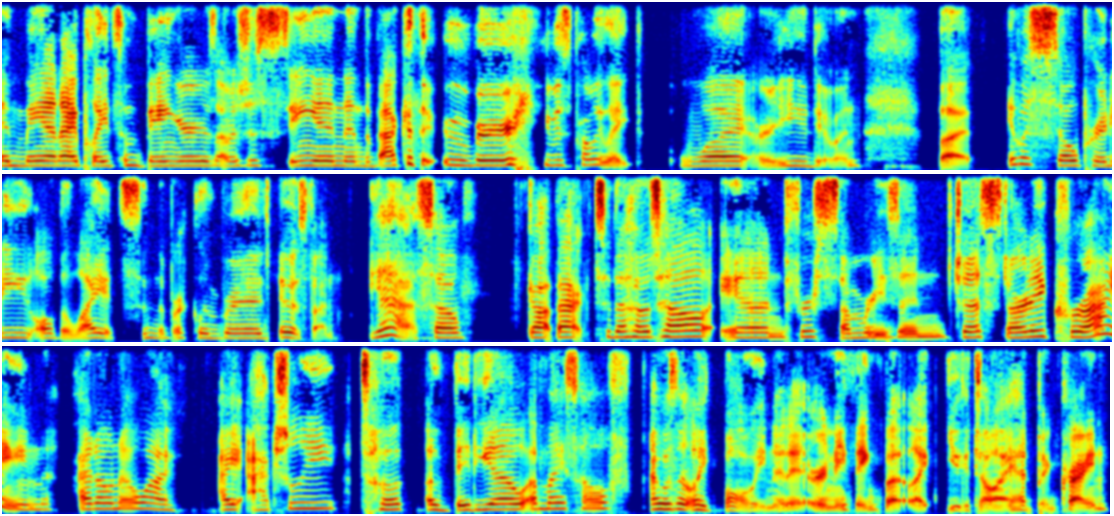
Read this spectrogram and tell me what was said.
And man, I played some bangers. I was just singing in the back of the Uber. He was probably like, what are you doing? But it was so pretty, all the lights and the Brooklyn Bridge. It was fun. Yeah, so got back to the hotel and for some reason just started crying. I don't know why. I actually took a video of myself. I wasn't like bawling in it or anything, but like you could tell I had been crying.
